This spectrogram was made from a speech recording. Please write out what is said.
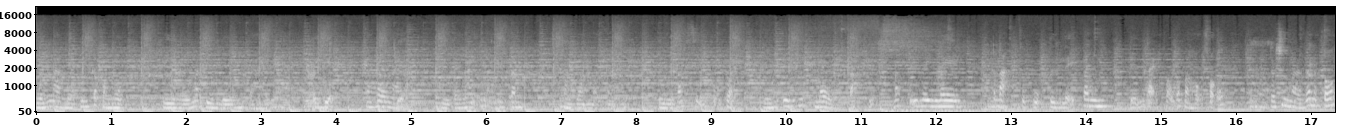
muốn làm đẹp nâng cấp bằng một. Thì nếu mà tìm đến cái bệnh viện trong hôm này thì tớ nghĩ là yên tâm hoàn toàn mọi cái từ bác sĩ phẫu thuật đến ekip mổ bác sĩ bác sĩ gây mê các bạn phục vụ từ lễ tân đến đại phẫu và hậu phẫu. Ừ. nói chung là rất là tốt.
